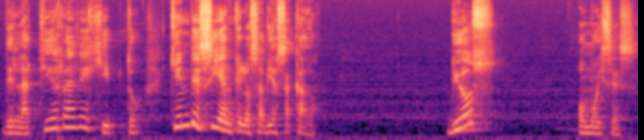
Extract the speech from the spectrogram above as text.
de la tierra de Egipto, ¿quién decían que los había sacado? ¿Dios o Moisés?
